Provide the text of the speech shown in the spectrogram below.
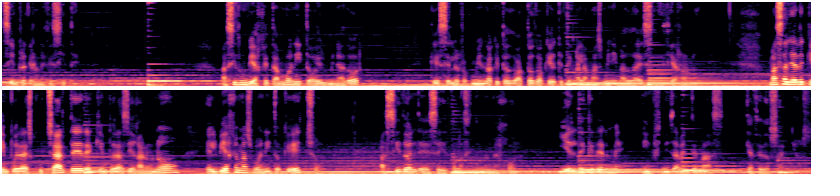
siempre que lo necesite. Ha sido un viaje tan bonito e iluminador que se lo recomiendo a, que todo, a todo aquel que tenga la más mínima duda de si iniciarlo o no. Más allá de quien pueda escucharte, de a quién puedas llegar o no, el viaje más bonito que he hecho ha sido el de seguir conociéndome mejor y el de quererme infinitamente más que hace dos años.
